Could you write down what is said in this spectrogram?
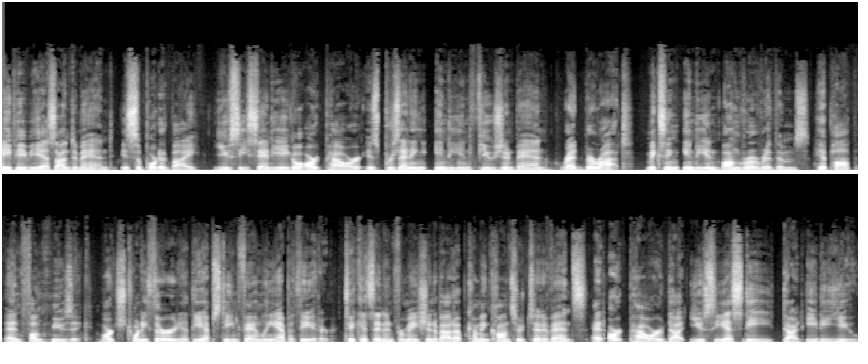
KPBS On Demand is supported by UC San Diego Art Power is presenting Indian fusion band Red Baraat, mixing Indian Bhangra rhythms, hip hop, and funk music. March 23rd at the Epstein Family Amphitheater. Tickets and information about upcoming concerts and events at artpower.ucsd.edu.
